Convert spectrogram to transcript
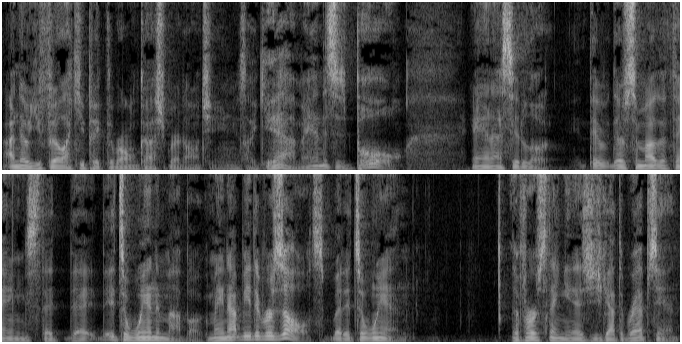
I know you feel like you picked the wrong customer, don't you? He's like, yeah, man, this is bull. And I said, look, there, there's some other things that, that it's a win in my book. It may not be the results, but it's a win. The first thing is you got the reps in,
